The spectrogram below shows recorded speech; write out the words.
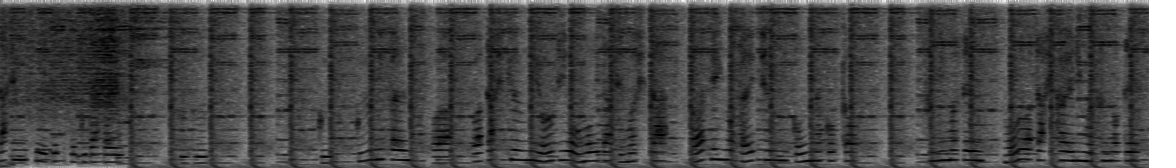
私についてきてください。うぐ。く、くるみさんは、私急に用事を思い出しました。パーティーの最中にこんなこと。すみません、もう私帰りますので、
